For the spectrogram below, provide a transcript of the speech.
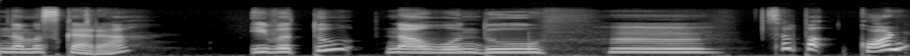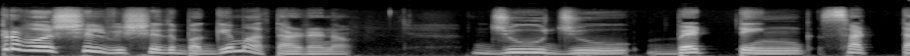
ನಮಸ್ಕಾರ. ಇವತ್ತು ನಾವು ಒಂದು ಹ್ಮ್, ಸ್ವಲ್ಪ ಕಾಂಟ್ರವರ್ಷಿಯಲ್ ವಿಷಯದ ಬಗ್ಗೆ ಮಾತಾಡೋಣ. ಜೂಜು ಬೆಟ್ಟಿಂಗ್ ಸಟ್ಟ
